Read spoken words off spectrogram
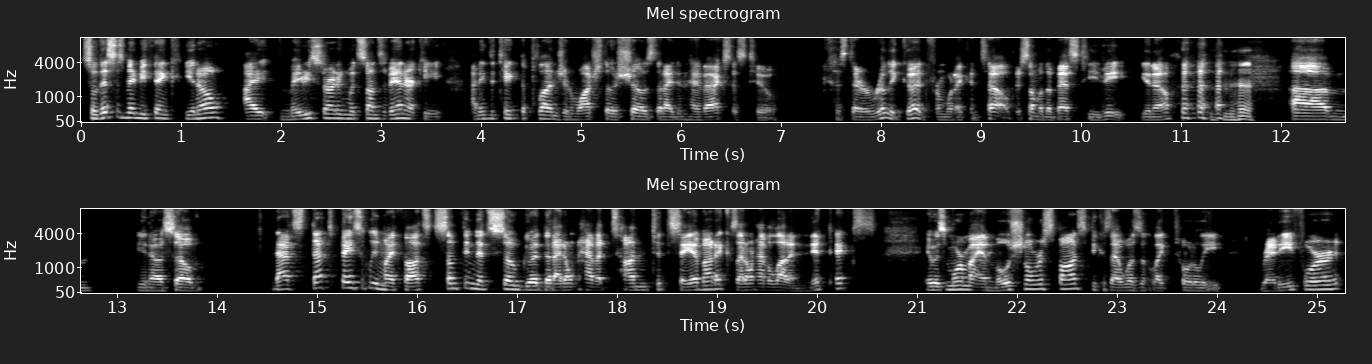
So this has made me think, you know, I maybe starting with Sons of Anarchy, I need to take the plunge and watch those shows that I didn't have access to because they're really good from what I can tell. They're some of the best TV, you know? um, you know, so that's that's basically my thoughts. Something that's so good that I don't have a ton to say about it because I don't have a lot of nitpicks. It was more my emotional response because I wasn't like totally ready for it,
